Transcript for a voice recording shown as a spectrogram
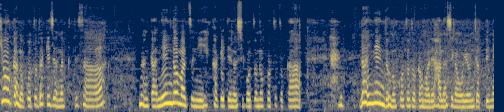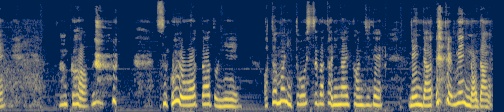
評価のことだけじゃなくてさ、なんか年度末にかけての仕事のこととか、来年度のこととかまで話が及んじゃってね。なんか、すごい終わった後に、頭に糖質が足りない感じで、面談、面の段。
